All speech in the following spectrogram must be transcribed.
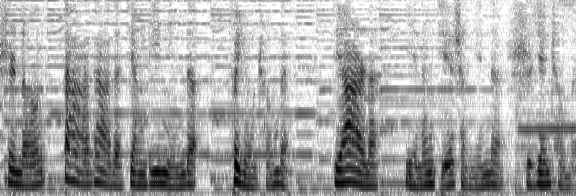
是能大大的降低您的费用成本，第二呢，也能节省您的时间成本。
